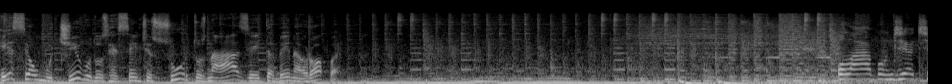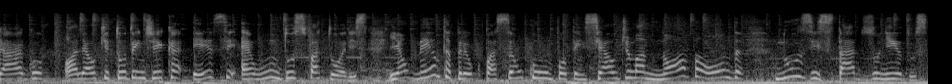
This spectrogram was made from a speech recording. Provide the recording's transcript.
Esse é o motivo dos recentes surtos na Ásia e também na Europa? Olá, bom dia, Tiago. Olha, o que tudo indica, esse é um dos fatores e aumenta a preocupação com o potencial de uma nova onda nos Estados Unidos.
